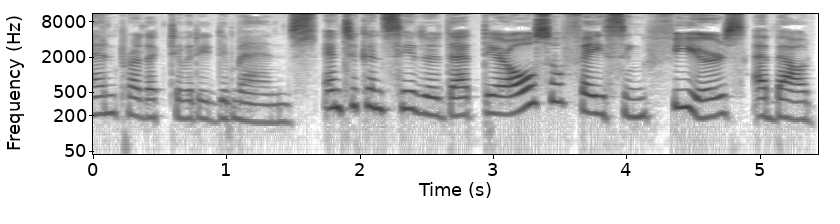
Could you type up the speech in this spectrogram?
and productivity demands, and to consider that they're also facing fears about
